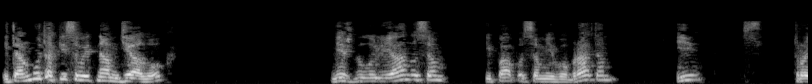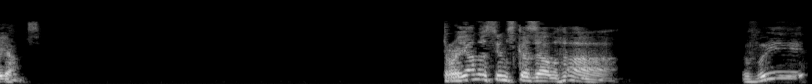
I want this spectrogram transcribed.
И Талмуд описывает нам диалог между Лулианусом и Папусом, его братом, и Троянцем. Троянус им сказал, а, вы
